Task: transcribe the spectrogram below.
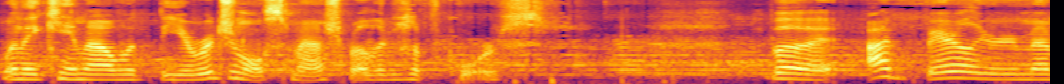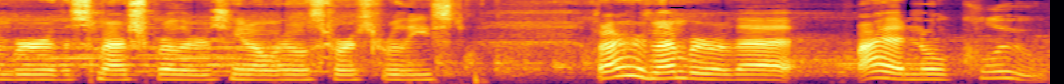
when they came out with the original Smash Brothers, of course. But I barely remember the Smash Brothers, you know, when it was first released. But I remember that I had no clue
